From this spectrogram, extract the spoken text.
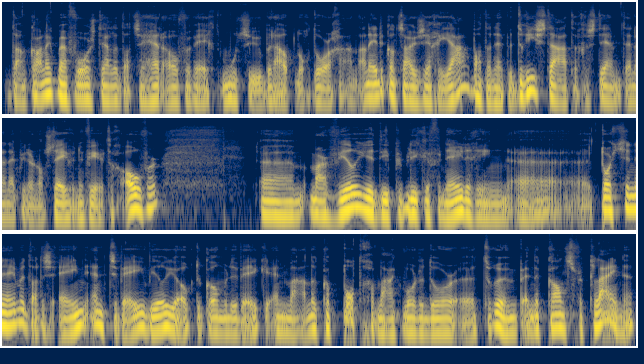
dan kan ik me voorstellen dat ze heroverweegt, moet ze überhaupt nog doorgaan. Aan de ene kant zou je zeggen ja, want dan hebben drie staten gestemd en dan heb je er nog 47 over. Um, maar wil je die publieke vernedering uh, tot je nemen? Dat is één. En twee, wil je ook de komende weken en maanden kapot gemaakt worden door uh, Trump en de kans verkleinen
